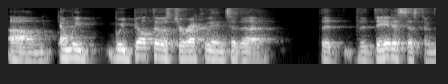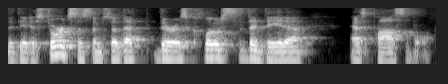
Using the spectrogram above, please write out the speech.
um, and we we built those directly into the, the the data system, the data storage system, so that they're as close to the data as possible.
